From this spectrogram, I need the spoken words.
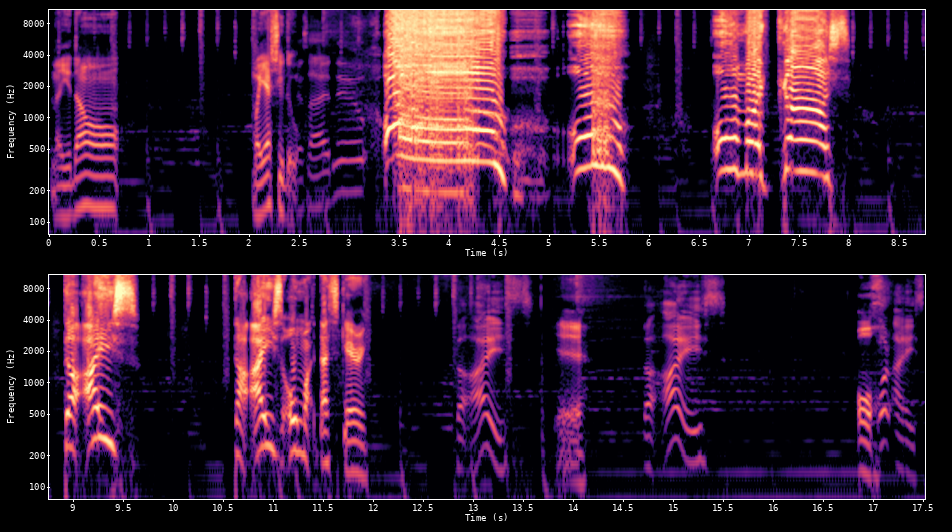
No, you don't. Well, yes, you do. Yes, I do. Oh! Oh! Oh my gosh! The ice! The ice! Oh my, that's scary. The ice. Yeah. The ice. Oh, What ice?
